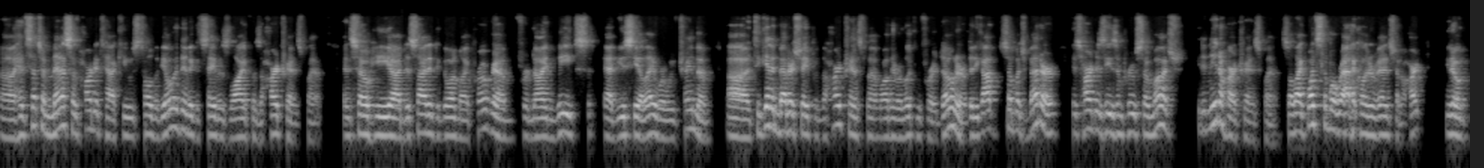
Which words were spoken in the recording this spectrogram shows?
uh, had such a massive heart attack, he was told that the only thing that could save his life was a heart transplant. And so he uh, decided to go in my program for nine weeks at UCLA, where we've trained them, uh, to get in better shape for the heart transplant while they were looking for a donor. But he got so much better, his heart disease improved so much, he didn't need a heart transplant. So, like, what's the more radical intervention? A heart, you know,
